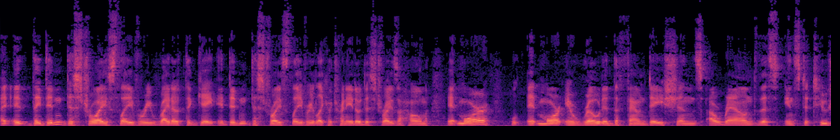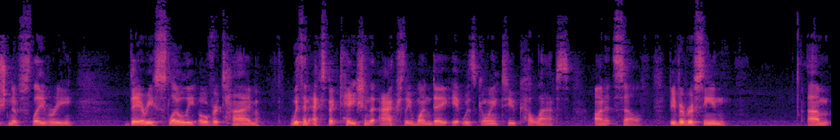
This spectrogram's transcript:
It, they didn't destroy slavery right out the gate. It didn't destroy slavery like a tornado destroys a home. It more it more eroded the foundations around this institution of slavery very slowly over time with an expectation that actually one day it was going to collapse on itself. If you've ever seen um,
